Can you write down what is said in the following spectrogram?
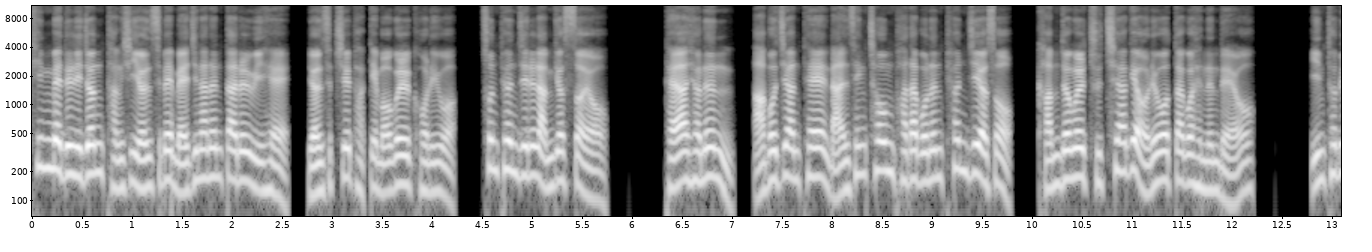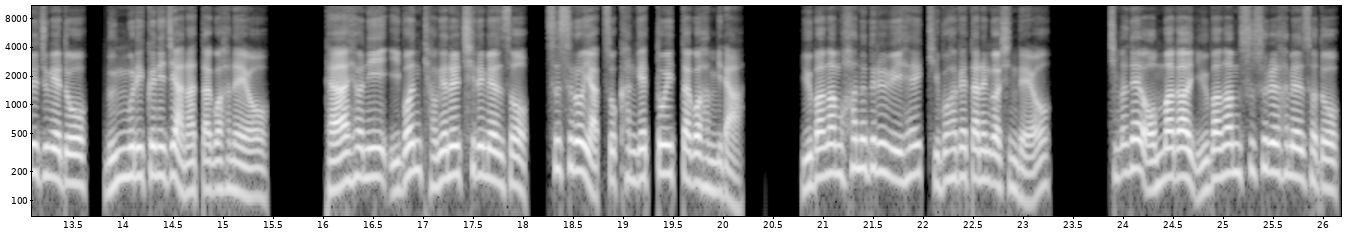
팀 메들리전 당시 연습에 매진하는 딸을 위해 연습실 밖에 먹을 거리와 손편지를 남겼어요. 배아현은 아버지한테 난생 처음 받아보는 편지여서 감정을 주체하기 어려웠다고 했는데요. 인터뷰 중에도 눈물이 끊이지 않았다고 하네요. 배아현이 이번 경연을 치르면서 스스로 약속한 게 또 있다고 합니다. 유방암 환우들을 위해 기부하겠다는 것인데요. 지난해 엄마가 유방암 수술을 하면서도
